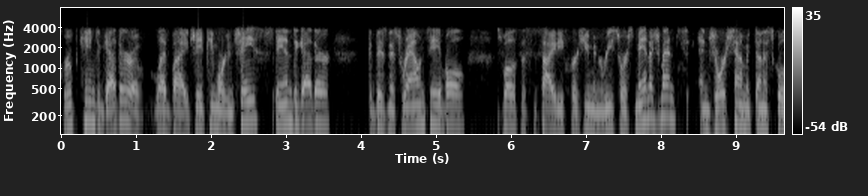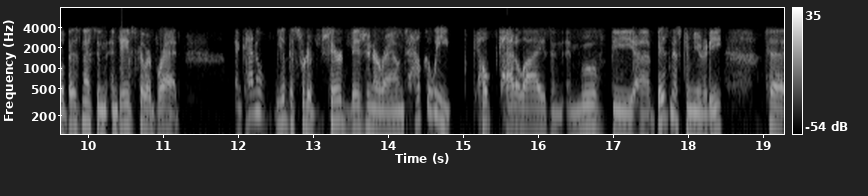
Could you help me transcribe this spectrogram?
group came together uh, led by JP Morgan Chase stand together the business roundtable as well as the Society for Human Resource Management and Georgetown McDonough School of Business and, and Dave's Killer Bread and kind of we had this sort of shared vision around how could we help catalyze and, and move the uh, business community to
